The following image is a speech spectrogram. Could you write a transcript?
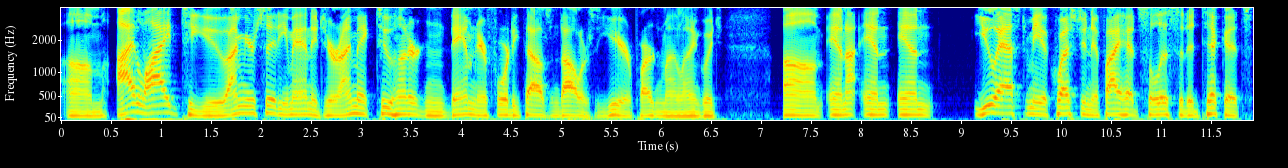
Um, I lied to you. I'm your city manager. I make two hundred and damn near forty thousand dollars a year. Pardon my language. Um, and I, and and you asked me a question if I had solicited tickets,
